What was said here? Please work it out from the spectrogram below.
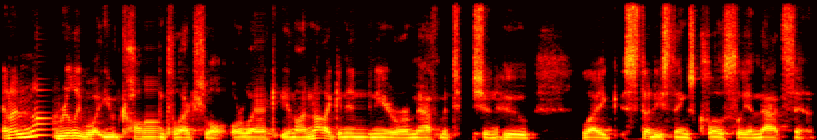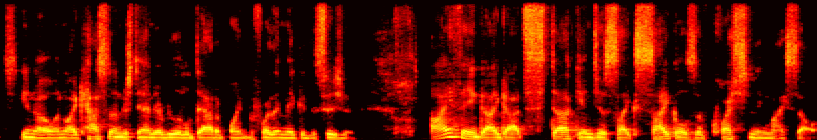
and I'm not really what you would call intellectual or like, you know, I'm not like an engineer or a mathematician who like studies things closely in that sense, you know, and like has to understand every little data point before they make a decision. I think I got stuck in just like cycles of questioning myself.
